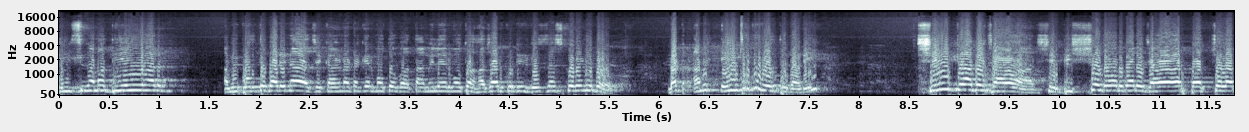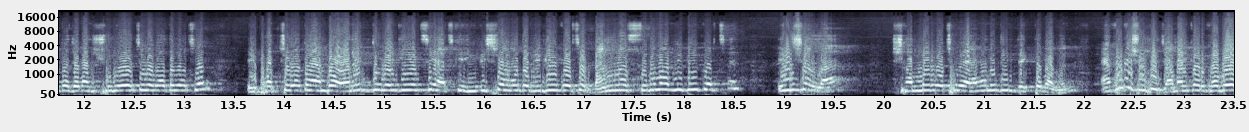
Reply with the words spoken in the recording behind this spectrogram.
এই সিনেমা দিয়েই আর আমি বলতে পারি না যে কর্ণাটকের মতো বা তামিলের মতো হাজার কোটির বিজনেস করে নেব। বাট আমি এইটুকু বলতে পারি, সেই ক্লাবে যাওয়ার সেই বিশ্ব দরবারে যাওয়ার পথ চলাটা যেমন শুরু হয়েছিল গত বছর এই পথ আমরা অনেক দূরে গিয়েছি আজকে ইংলিশরা আমাদের রিভিউ করছে, বাংলা সিনেমার রিভিউ করছে। ইনশাল্লাহ সামনের বছরে এমনও দিন দেখতে পাবেন। এখনই শুধু জামাইকার খবর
